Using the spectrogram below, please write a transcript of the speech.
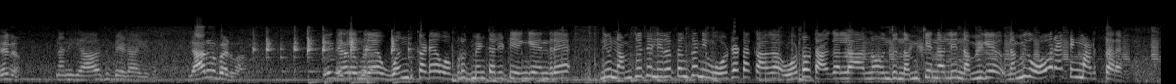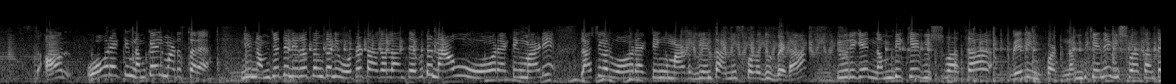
ಏನು? ನನಗೆ ಯಾವ್ದು ಬೇಡ ಆಗಿದೆ. ಯಾರು ಬೇಡವಾ? ಯಾಕೆಂದ್ರೆ ಒಂದ್ ಕಡೆ ಒಬ್ರದ್ ಮೆಂಟಾಲಿಟಿ ಹೆಂಗೆ ಅಂದ್ರೆ ನೀವು ನಮ್ ಜೊತೆಲಿ ಇರೋ ತನಕ ನೀವು ಓಟಾಟಕ್ ಆಗ ಓಟೌಟ್ ಆಗಲ್ಲ ಅನ್ನೋ ಒಂದು ನಂಬಿಕೆನಲ್ಲಿ ನಮಗೆ ನಮಗೆ ಓವರ್ ಆಕ್ಟಿಂಗ್ ಮಾಡಿಸ್ತಾರೆ. ಓವರ್ ಆಕ್ಟಿಂಗ್ ನಮ್ ಕೈಲಿ ಮಾಡಿಸ್ತಾರೆ. ನೀವು ನಮ್ ಜೊತೆಲಿ ಇರೋ ತನಕ ನೀವು ಓಟೌಟ್ ಆಗಲ್ಲ ಅಂತ ಹೇಳ್ಬಿಟ್ಟು ನಾವು ಓವರ್ ಆಕ್ಟಿಂಗ್ ಮಾಡಿ ಲಾಸ್ಟಿಗೆ ಓವರ್ ಆಕ್ಟಿಂಗ್ ಮಾಡಿದ್ವಿ ಅಂತ ಅನಿಸ್ಕೊಳ್ಳೋದು ಬೇಡ. ಇವರಿಗೆ ನಂಬಿಕೆ ವಿಶ್ವಾಸ ವೆರಿ ಇಂಪಾರ್ಟೆಂಟ್ ನಂಬಿಕೆನೇ ವಿಶ್ವಾಸ ಅಂತ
